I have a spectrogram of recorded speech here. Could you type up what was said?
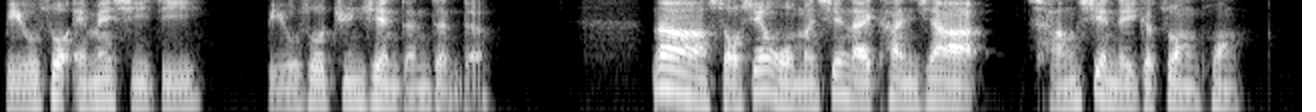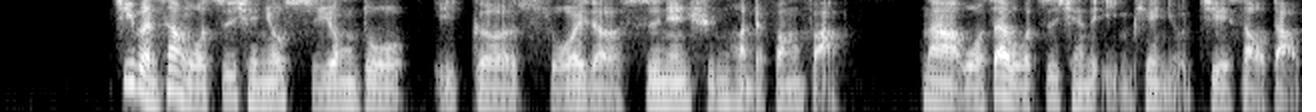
比如说 MACD。比如说均线等等的。那首先我们先来看一下长线的一个状况。基本上我之前有使用过一个所谓的十年循环的方法。那我在我之前的影片有介绍到。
